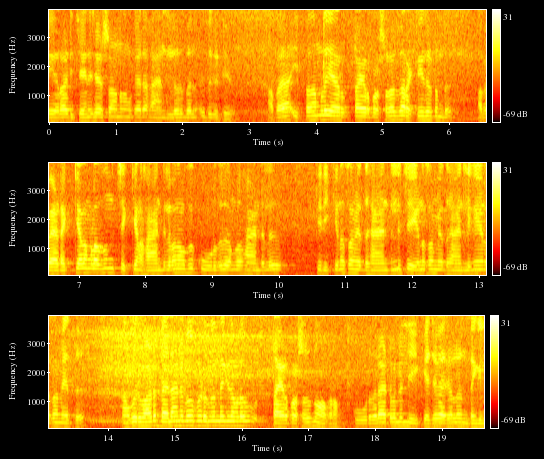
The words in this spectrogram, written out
എയർ അടിച്ചതിന് ശേഷമാണ് നമുക്ക് അതിന്റെ ഹാൻഡിൽ ഒരു ബല ഇത് കിട്ടിയത്. അപ്പോൾ ഇപ്പോൾ നമ്മൾ എയർ ടയർ പ്രഷറൊക്കെ കറക്റ്റ് ചെയ്തിട്ടുണ്ട്. അപ്പോൾ ഇടയ്ക്ക് നമ്മളതൊന്ന് ചെക്ക് ചെയ്യണം. ഹാൻഡിലുമ്പോൾ നമുക്ക് കൂടുതൽ നമ്മൾ ഹാൻഡിൽ തിരിക്കുന്ന സമയത്ത് ഹാൻഡിൽ ചെയ്യുന്ന സമയത്ത് ഹാൻഡിലിങ് ചെയ്യുന്ന സമയത്ത് നമുക്ക് ഒരുപാട് ബലം അനുഭവപ്പെടുന്നുണ്ടെങ്കിൽ നമ്മൾ ടയർ പ്രഷർ നോക്കണം. കൂടുതലായിട്ട് വല്ല ലീക്കേജ് കാര്യങ്ങളുണ്ടെങ്കിൽ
